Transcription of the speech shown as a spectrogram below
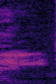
Made.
